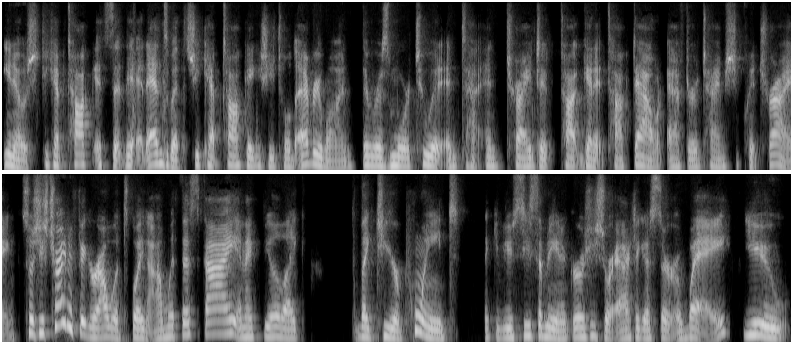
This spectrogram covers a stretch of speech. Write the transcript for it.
you know she kept talking it's it ends with she kept talking. She told everyone there was more to it and, t- and trying to talk get it talked out after a time she quit trying. So she's trying to figure out what's going on with this guy. And i feel like like to your point like if you see somebody in a grocery store acting a certain way, you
